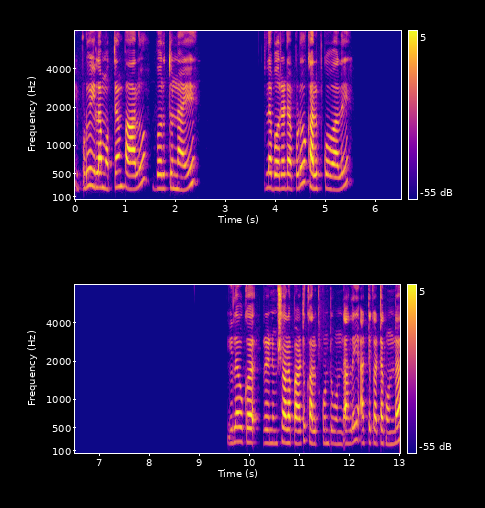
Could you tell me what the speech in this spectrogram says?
ఇప్పుడు ఇలా మొత్తం పాలు బొరుతున్నాయి. ఇలా బొరేటప్పుడు కలుపుకోవాలి. ఇలా ఒక రెండు నిమిషాల పాటు కలుపుకుంటూ ఉండాలి. అట్టు కట్టకుండా.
